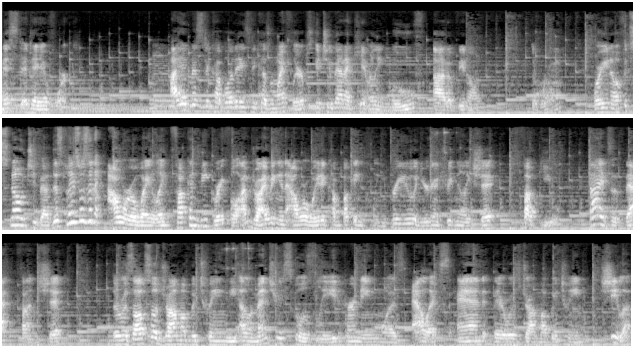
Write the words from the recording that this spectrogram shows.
missed a day of work. I had missed a couple of days because when my flare-ups get too bad, I can't really move out of, you know, the room. Or, you know, if it snowed too bad. This place was an hour away. Like, fucking be grateful. I'm driving an hour away to come fucking clean for you and you're gonna treat me like shit? Fuck you. Besides of that fun shit, there was also drama between the elementary school's lead, her name was Alex, and there was drama between Sheila.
